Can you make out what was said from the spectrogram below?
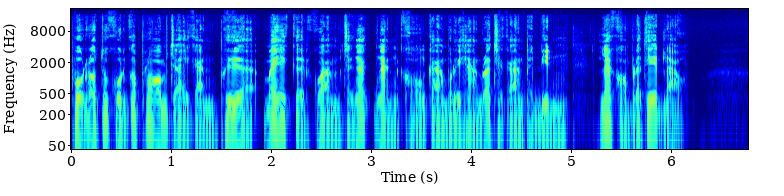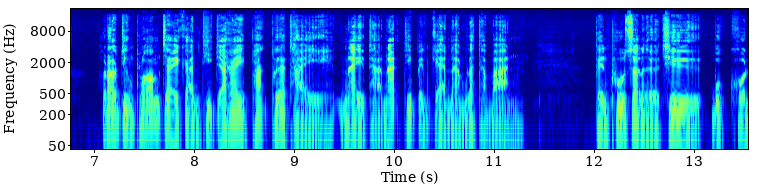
พวกเราทุกคนก็พร้อมใจกันเพื่อไม่ให้เกิดความชะงักงันของการบริหารราชการแผ่นดินและของประเทศเรา เราจึงพร้อมใจกันที่จะให้พักเพื่อไทยในฐานะที่เป็นแกนนำรัฐบาล เป็นผู้เสนอชื่อบุคคล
